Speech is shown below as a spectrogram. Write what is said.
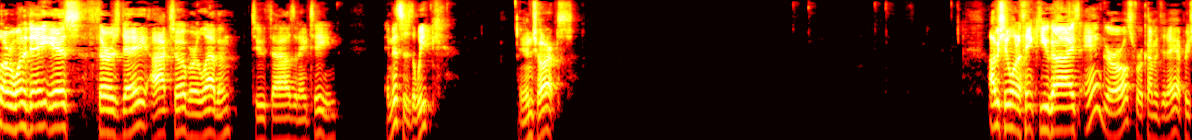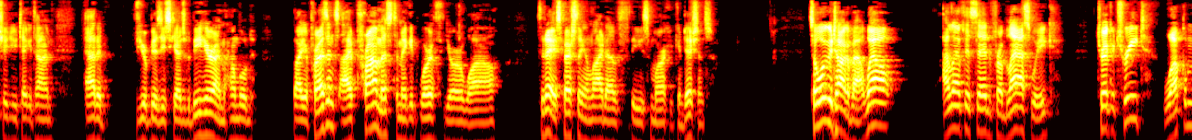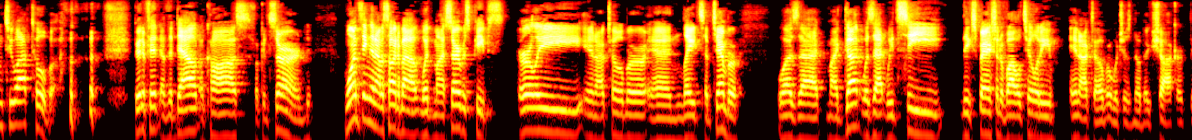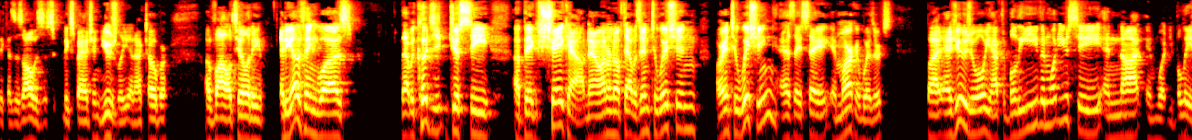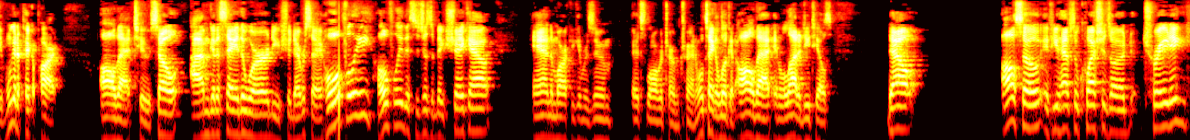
Hello, everyone. Today is Thursday, October 11, 2018, and this is the week in charts. Obviously, I want to thank you guys and girls for coming today. I appreciate you taking time out of your busy schedule to be here. I'm humbled by your presence. I promise to make it worth your while today, especially in light of these market conditions. So what we talk about? Well, I left this in from last week. Trick or treat. Welcome to October. Benefit of the doubt, a cause for concern. One thing that I was talking about with my service peeps early in October and late September was that my gut was that we'd see the expansion of volatility in October, which is no big shocker because there's always an expansion, usually in October, of volatility. And the other thing was that we could just see a big shakeout. Now, I don't know if that was intuition or intuition, as they say in market wizards, but as usual, you have to believe in what you see and not in what you believe. We're going to pick apart all that too. So I'm going to say the word you should never say. Hopefully, hopefully this is just a big shakeout and the market can resume its longer term trend. We'll take a look at all that in a lot of details. Now, also, if you have some questions on trading,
